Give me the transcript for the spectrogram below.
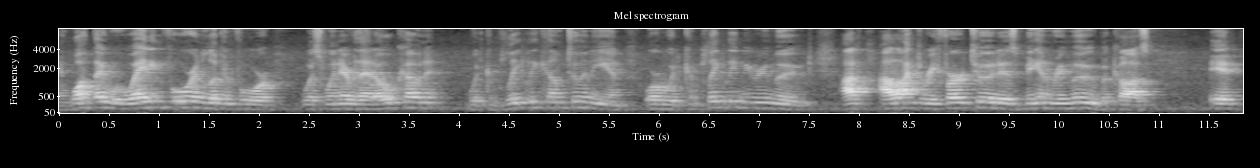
And what they were waiting for and looking for was whenever that old covenant would completely come to an end or would completely be removed. I, I like to refer to it as being removed because it,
